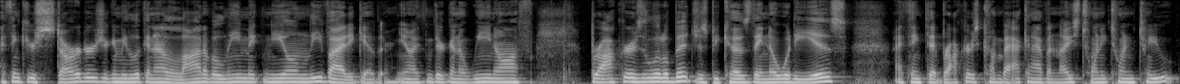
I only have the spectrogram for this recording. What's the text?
I think your starters, you're going to be looking at a lot of Alim McNeill and Levi together. You know, I think they're going to wean off Brockers a little bit just because they know what he is. I think that Brockers come back and have a nice 2022,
